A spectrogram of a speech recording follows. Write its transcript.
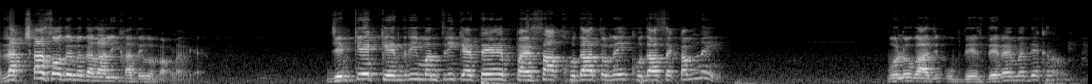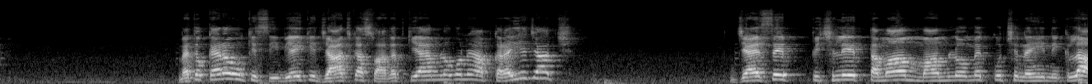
रक्षा सौदे में दलाली खाते हुए पकड़ा गया। जिनके केंद्रीय मंत्री कहते हैं, पैसा खुदा तो नहीं, खुदा से कम नहीं। वो लोग आज उपदेश दे रहे हैं, मैं देख रहा हूँ। मैं तो कह रहा हूँ कि सीबीआई की जाँच का स्वागत किया हम लोगों ने, आप कराइए जाँच। जैसे पिछले तमाम मामलों में कुछ नहीं निकला,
